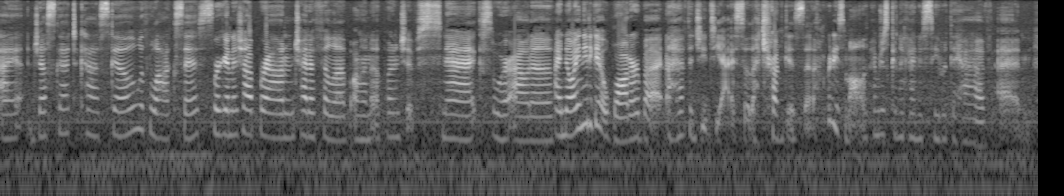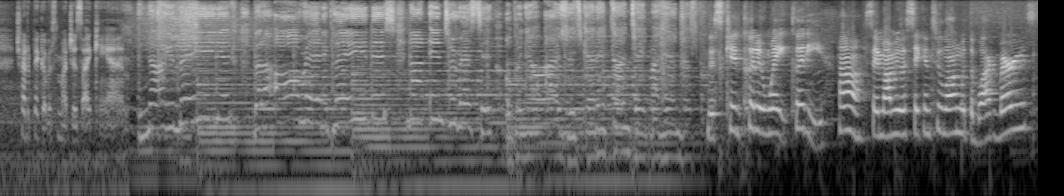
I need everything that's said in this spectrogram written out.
I just got to Costco with Loxus. We're gonna shop around and try to fill up on a bunch of snacks we're out of. I know I need to get water, but I have the GTI, so that trunk is uh, pretty small. I'm just gonna kind of see what they have and try to pick up as much as I can. And now you made it, but I already played this. Not interested. Open your eyes, let's get it done. Take my hand. This kid couldn't wait, could he? Huh? Say mommy was taking too long with the blackberries?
